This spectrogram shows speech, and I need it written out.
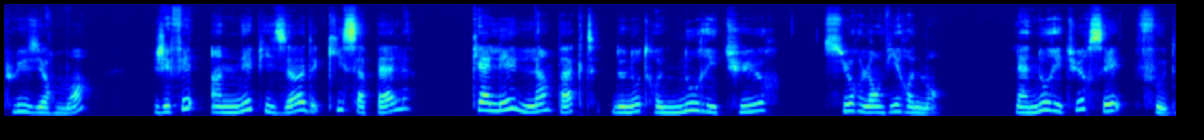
plusieurs mois, j'ai fait un épisode qui s'appelle Quel est l'impact de notre nourriture sur l'environnement? La nourriture, c'est food.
